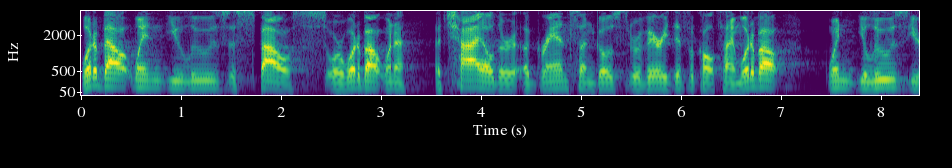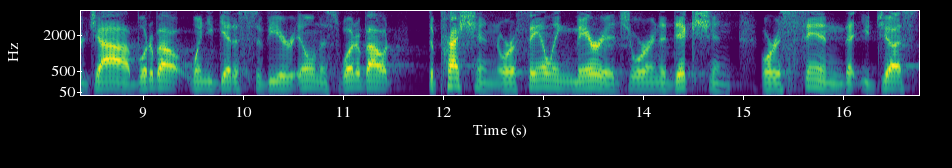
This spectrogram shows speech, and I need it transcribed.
What about when you lose a spouse? Or what about when a, a child or a grandson goes through a very difficult time? What about when you lose your job? What about when you get a severe illness? What about depression or a failing marriage or an addiction or a sin that you just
